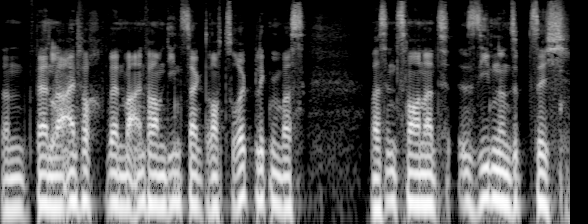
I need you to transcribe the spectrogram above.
Dann werden So. wir einfach, werden wir einfach am Dienstag darauf zurückblicken, was, was in 277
